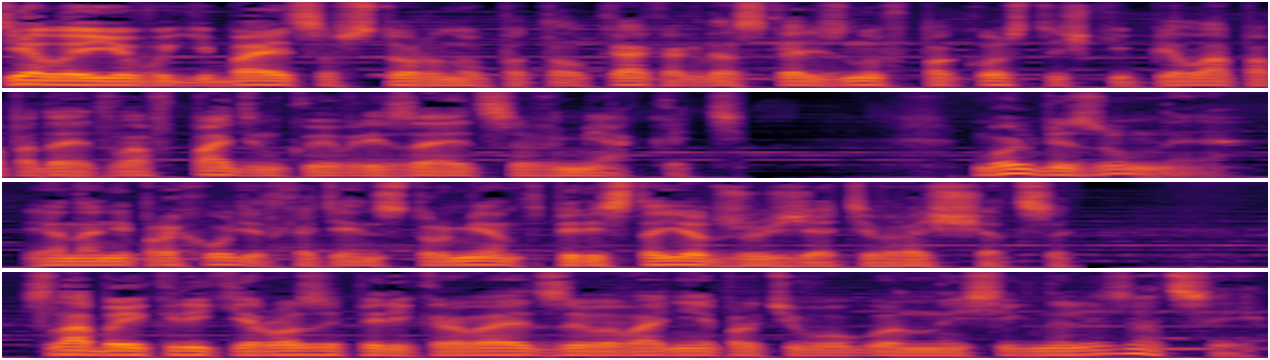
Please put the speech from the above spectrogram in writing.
Тело ее выгибается в сторону потолка, когда, скользнув по косточке, пила попадает во впадинку и врезается в мякоть. Боль безумная, и она не проходит, хотя инструмент перестает жужжать и вращаться. — Слабые крики Розы перекрывают завывание противоугонной сигнализации.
